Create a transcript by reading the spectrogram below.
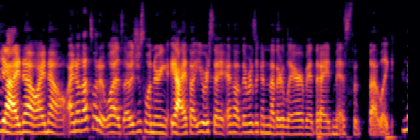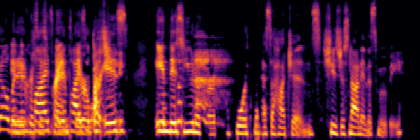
Yeah, I know, I know, I know. That's what it was. I was just wondering. Yeah, I thought you were saying. I thought there was like another layer of it that I had missed. That that like no, but In it the Christmas implies Prince, it implies that there watching. is in this universe a fourth Vanessa Hudgens. She's just not in this movie.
